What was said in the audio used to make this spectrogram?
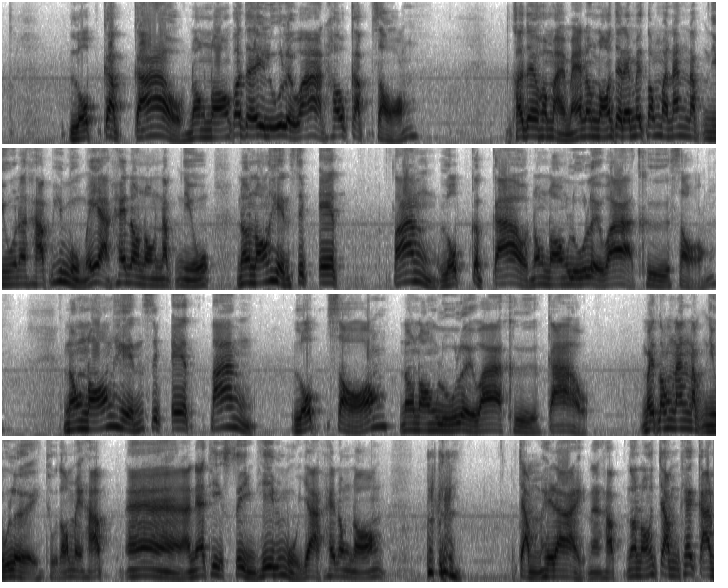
11 ลบกับ 9 น้องๆก็จะได้รู้เลยว่าเท่ากับ 2 เข้าใจความหมายไหมน้องๆจะได้ไม่ต้องมานั่งนับนิ้วนะครับพี่หมูไม่อยากให้น้องๆนับนิ้ว น้องๆเห็น 11 ตั้งลบกับ 9 น้องๆรู้เลยว่าคือ 2 น้องๆเห็น 11 ตั้งลบ 2 น้องๆรู้เลยว่าคือ 9 ไม่ต้องนั่งนับนิ้วเลยถูกต้องไหมครับอ่าอันนี้ที่สิ่งที่พี่หมูอยากให้น้องๆจำให้ได้นะครับ น้องๆจำแค่การ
